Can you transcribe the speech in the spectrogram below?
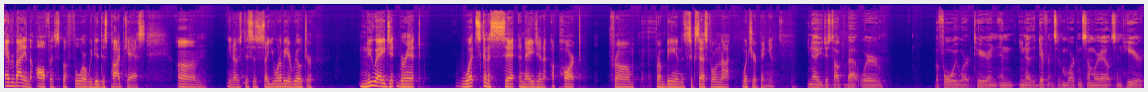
everybody in the office before we did this podcast. Um, you know, this is so you want to be a realtor. New agent Brent, what's going to set an agent apart from from being successful or not? What's your opinion? You know, you just talked about where before we worked here and, and you know, the difference of working somewhere else and here.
